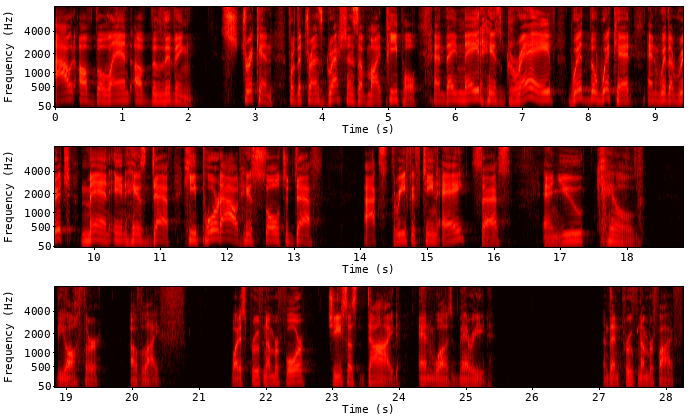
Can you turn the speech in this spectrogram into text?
out of the land of the living, stricken for the transgressions of my people. And they made his grave with the wicked and with a rich man in his death. He poured out his soul to death. Acts 3:15a says, "And you killed the author of life." What is proof number 4? Jesus died and was buried. And then proof number five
